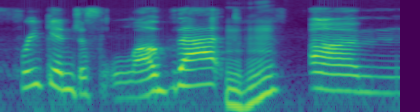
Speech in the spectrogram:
freaking just love that? Hmm um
